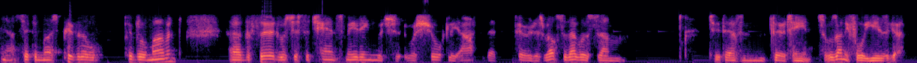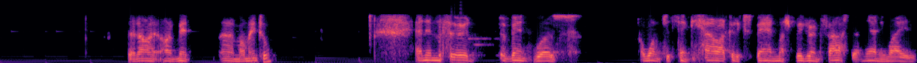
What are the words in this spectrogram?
you know, second most pivotal pivotal moment. Uh, the third was just a chance meeting, which was shortly after that period as well. So that was um, 2013. So it was only four years ago that I, I met uh, my mentor. And then the third event was I wanted to think how I could expand much bigger and faster. And the only way is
